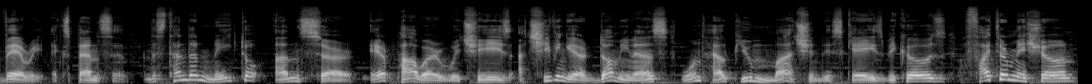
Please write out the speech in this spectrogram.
very expensive. The standard NATO answer, air power, which is achieving air dominance, won't help you much in this case because a fighter mission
